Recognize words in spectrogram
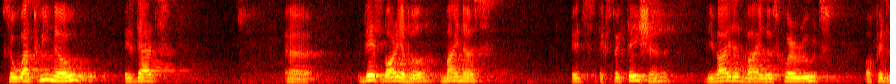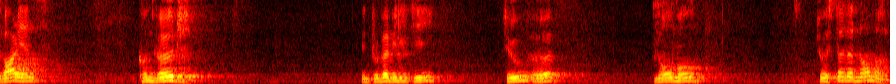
So what we know is that uh, this variable minus its expectation divided by the square root of its variance converge in probability to a normal, to a standard normal.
